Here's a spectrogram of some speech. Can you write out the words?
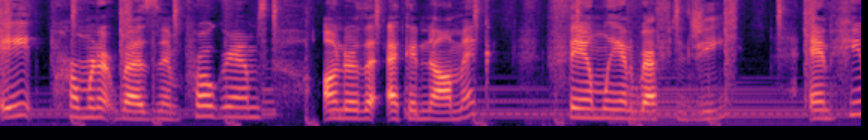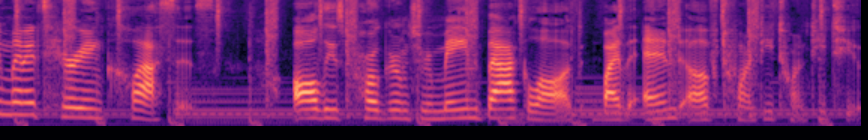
eight permanent resident programs under the Economic, Family and Refugee, and humanitarian classes. All these programs remain backlogged by the end of 2022.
